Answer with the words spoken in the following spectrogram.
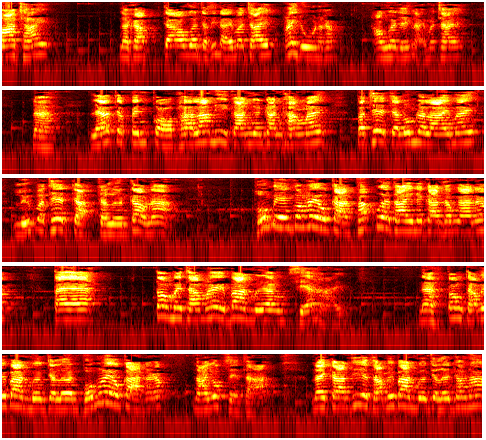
มาใช้นะครับ จะเอาเงินจากที่ไหนมาใช้ให้ดูนะครับ เอาเงินจากที่ไหนมาใช้นะ แล้วจะเป็นก่อภาระหนี้การเงินการคลังไหม ประเทศจะล้มละลายไหม หรือประเทศจะเจริญก้าวหน้า ผมเองก็ให้โอกาสพรรคเพื่อไทยในการทำงานนะครับ แต่ต้องไม่ทำให้บ้านเมืองเสียหายนะต้องทำให้บ้านเมืองเจริญ ผมให้โอกาสนะครับ นายกเศรษฐาในการที่จะทำให้บ้านเมืองเจริญก้าวหน้า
